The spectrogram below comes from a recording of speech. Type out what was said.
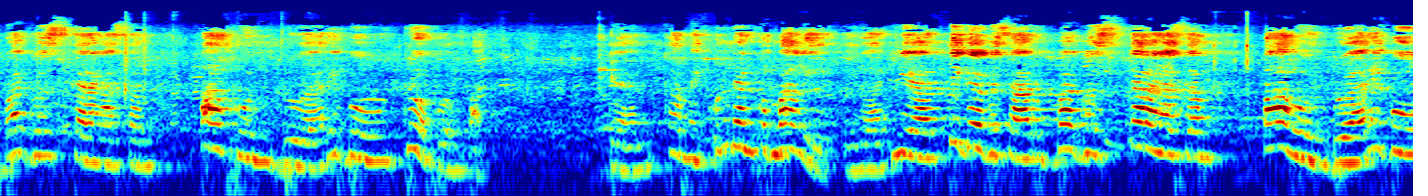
bagus Karangasem tahun 2024. Dan kami undang kembali inilah dia tiga besar bagus Karangasem tahun 2024.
